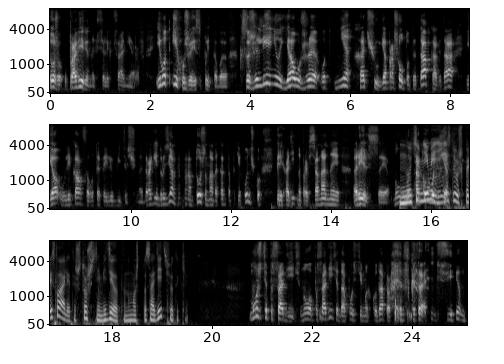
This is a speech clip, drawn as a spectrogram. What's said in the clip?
тоже у проверенных селекционеров. И вот их уже испытываю. К сожалению, я уже вот не хочу. Я прошел тот этап, когда я увлекался вот этой любительщиной. Дорогие друзья, нам тоже надо как-то потихонечку переходить на профессиональные рельсы. Ну, Но вот тем не менее, нет. если уж прислали, то что ж с ними делать-то? Ну, может, посадить все-таки? Можете посадить, но посадите, допустим, их куда-то в карантин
